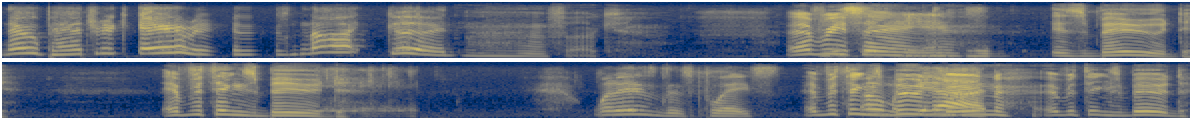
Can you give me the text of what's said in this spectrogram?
No, Patrick, air is not good. Ah, fuck. Everything is booed. Everything's booed. What is this place? Everything's Oh booed, God. man. Everything's booed.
